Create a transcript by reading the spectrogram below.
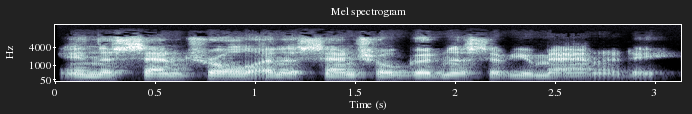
in the central and essential goodness of humanity,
